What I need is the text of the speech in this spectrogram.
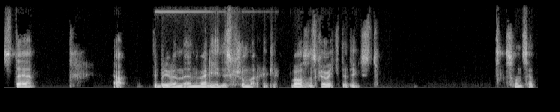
så det det blir jo en, en verdidiskusjon der, egentlig. Hva som skal vekte tyngst. Sånn sett.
